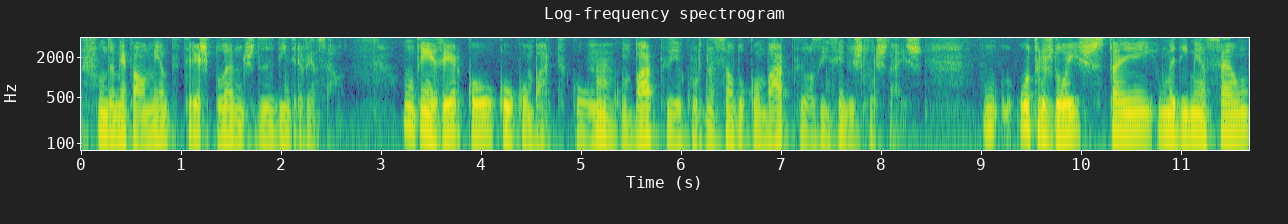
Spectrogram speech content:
fundamentalmente três planos de, de intervenção. Um tem a ver com, com o combate, com hum. o combate e a coordenação do combate aos incêndios florestais. Um, outros dois têm uma dimensão,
